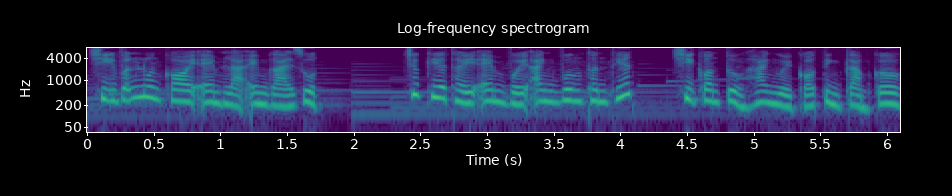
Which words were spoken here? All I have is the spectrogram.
chị vẫn luôn coi em là em gái ruột. Trước kia thấy em với anh Vương thân thiết, chị còn tưởng hai người có tình cảm cơ.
